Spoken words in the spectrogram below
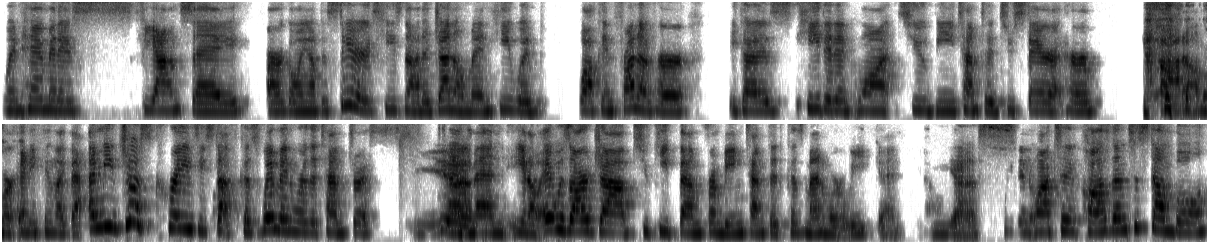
when him and his fiance are going up the stairs, he's not a gentleman. He would walk in front of her because he didn't want to be tempted to stare at her bottom or anything like that. I mean, just crazy stuff because women were the temptress Yeah. and men, you know, it was our job to keep them from being tempted because men were weak and Yes. we didn't want to cause them to stumble.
